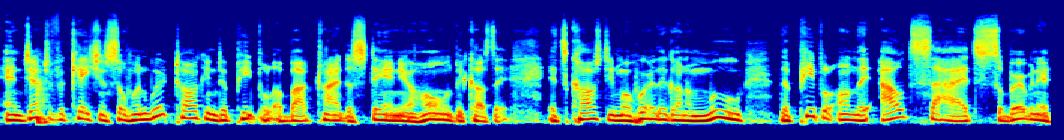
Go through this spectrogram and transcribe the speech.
And gentrification, so when we're talking to people about trying to stay in your homes because it's costing more, where they're going to move, the people on the outside, suburban area,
